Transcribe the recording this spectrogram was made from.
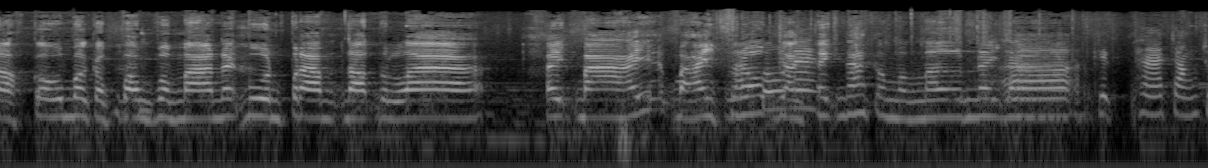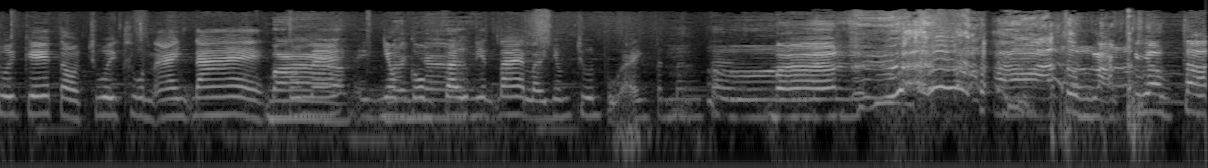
ដោះកូនមកកំប៉ុងប្រមាណហើយ4 5 10ដុល្លារហើយបាយបាយស្រូបយ៉ាងតិចណាស់ក៏10000នៃអឺដែរគេថាចង់ជួយគេតជួយខ្លួនឯងដែរបាទពូណាខ្ញុំហ្នឹងក៏ទៅហើយមានដែរឥឡូវខ្ញុំជូនពួកឯងប៉ុណ្្នឹងទៅបាទអាសម្រាប់ខ្ញុំទៅ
